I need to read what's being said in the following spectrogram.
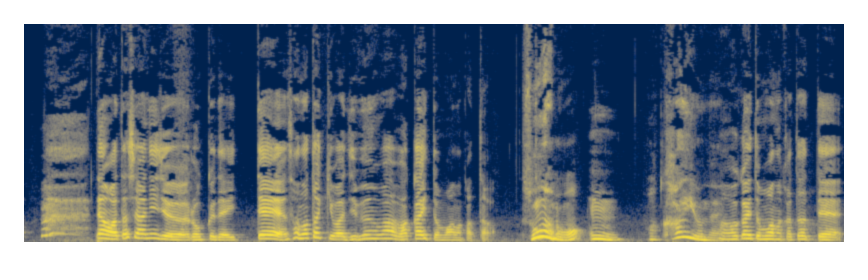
でも私は26で行ってその時は自分は若いと思わなかった。そうなの？うん若いよね。まあ若いと思わなかった。だって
